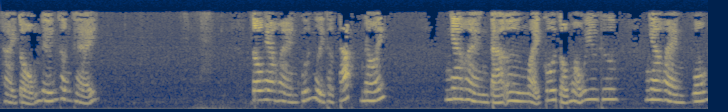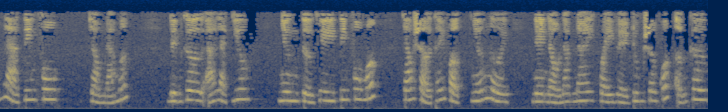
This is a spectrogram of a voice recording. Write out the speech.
hại tổn đến thân thể. Tô Nga Hoàng cúi người thật thấp, nói, Nga Hoàng tạ ơn ngoại cô tổ mẫu yêu thương, Nga Hoàng vốn là tiên phu, chồng đã mất, định cư ở Lạc Dương, nhưng từ khi tiên phu mất, cháu sợ thấy vật, nhớ người, nên đầu năm nay quay về Trung Sơn Quốc ẩn cư.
